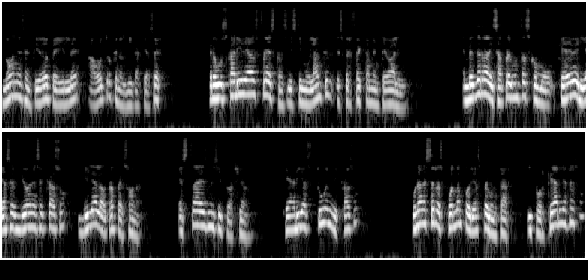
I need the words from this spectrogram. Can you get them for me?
no en el sentido de pedirle a otro que nos diga qué hacer. Pero buscar ideas frescas y estimulantes es perfectamente válido. En vez de realizar preguntas como ¿qué debería hacer yo en ese caso? Dile a la otra persona, esta es mi situación. ¿Qué harías tú en mi caso? Una vez te respondan podrías preguntar ¿y por qué harías eso?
